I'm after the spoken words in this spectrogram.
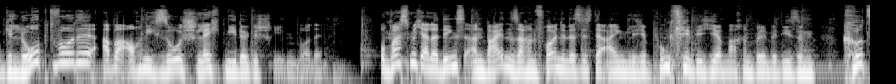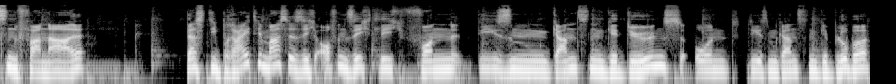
gelobt wurde, aber auch nicht so schlecht niedergeschrieben wurde. Und was mich allerdings an beiden Sachen freut, und das ist der eigentliche Punkt, den ich hier machen will mit diesem kurzen Fanal, dass die breite Masse sich offensichtlich von diesem ganzen Gedöns und diesem ganzen Geblubber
